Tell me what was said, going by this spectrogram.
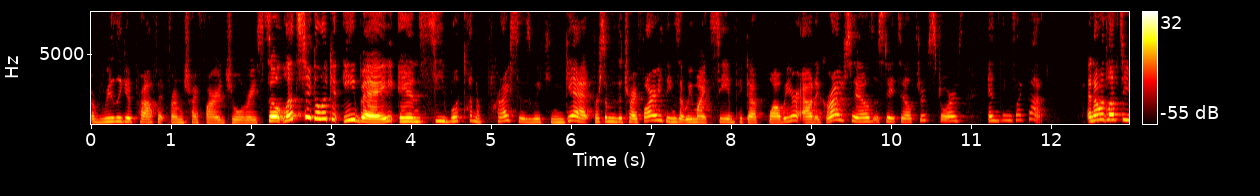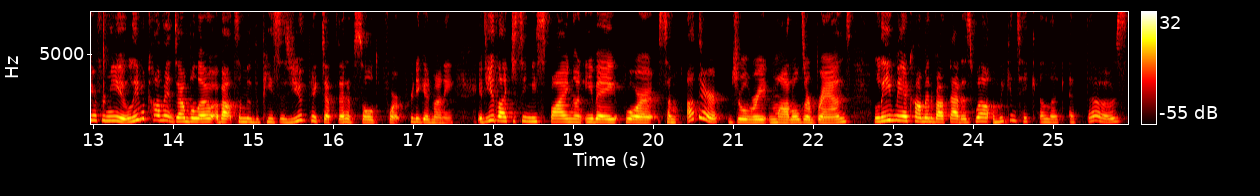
a really good profit from Trifari jewelry. So let's take a look at eBay and see what kind of prices we can get for some of the Trifari things that we might see and pick up while we are out at garage sales, estate sales, thrift stores, and things like that. And I would love to hear from you. Leave a comment down below about some of the pieces you've picked up that have sold for pretty good money. If you'd like to see me spying on eBay for some other jewelry models or brands, leave me a comment about that as well, and we can take a look at those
